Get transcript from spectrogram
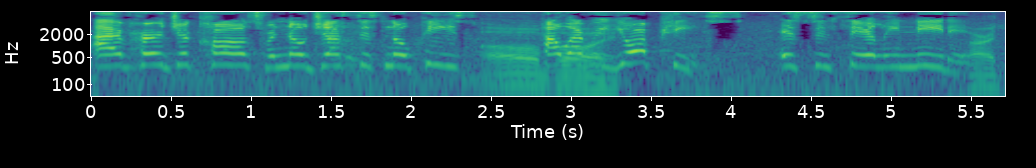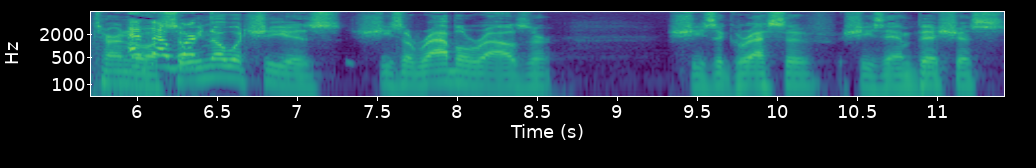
I have heard your calls for no justice, no peace. Oh, However, boy. your peace is sincerely needed. All right, turn it off. So we know what she is. She's a rabble rouser. She's aggressive. She's ambitious.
